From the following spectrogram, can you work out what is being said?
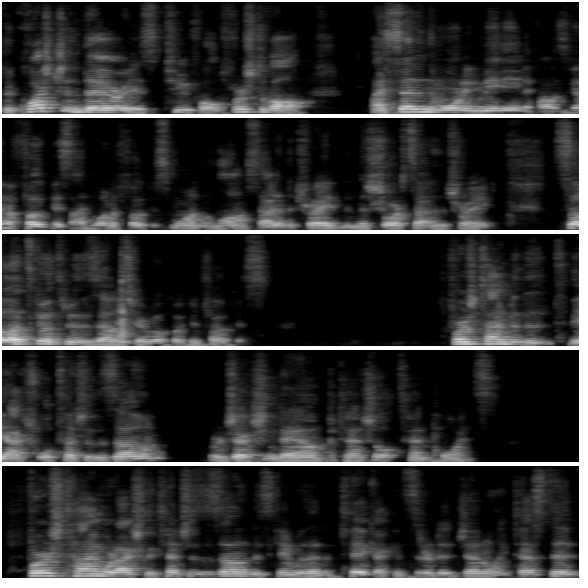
the question there is twofold. First of all, I said in the morning meeting, if I was going to focus, I'd want to focus more on the long side of the trade than the short side of the trade. So let's go through the zones here real quick and focus. First time to the, to the actual touch of the zone, rejection down, potential 10 points. First time where it actually touches the zone, this came within a tick. I considered it generally tested.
